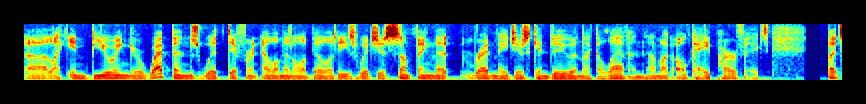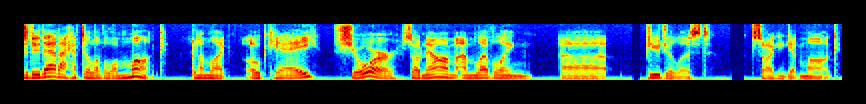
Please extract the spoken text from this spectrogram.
uh, like imbuing your weapons with different elemental abilities, which is something that red mages can do in like eleven. I'm like, okay, perfect. But to do that, I have to level a monk, and I'm like, okay, sure. So now I'm I'm leveling uh, pugilist so I can get monk.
